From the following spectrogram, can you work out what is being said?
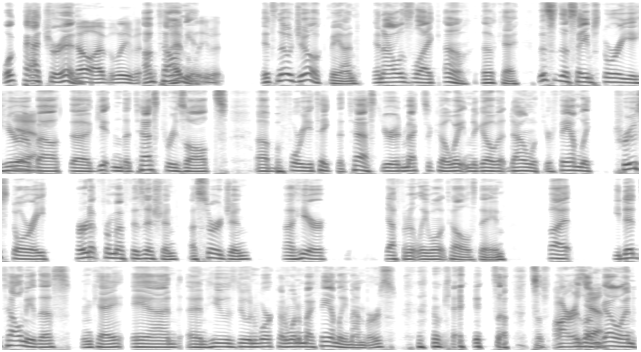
We'll patch her in. No, I believe it. I'm telling I you. believe it. It's no joke, man. And I was like, oh, okay. This is the same story you hear yeah. about uh, getting the test results uh, before you take the test. You're in Mexico waiting to go down with your family. True story. Heard it from a physician, a surgeon uh, here. Definitely won't tell his name, but he did tell me this, okay, and and he was doing work on one of my family members, okay. So it's as far as Yeah. I'm going,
